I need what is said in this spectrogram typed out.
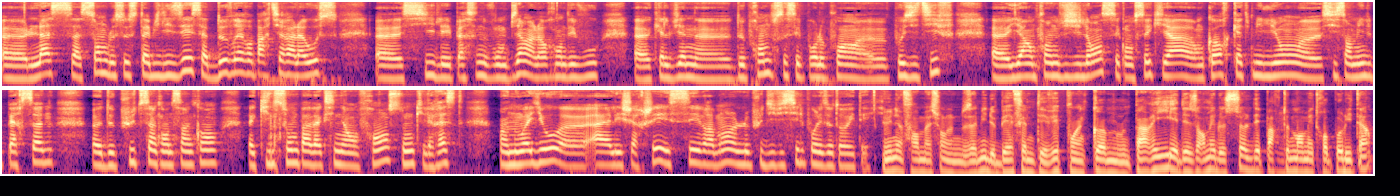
Là, ça semble se stabiliser. Ça devrait repartir à la hausse si les personnes vont bien à leur rendez-vous qu'elles viennent de prendre. Ça, c'est pour le point positif. Euh, il y a un point de vigilance, c'est qu'on sait qu'il y a encore 4 600 000 personnes euh, de plus de 55 ans euh, qui ne sont pas vaccinées en France. Donc il reste un noyau à aller chercher et c'est vraiment le plus difficile pour les autorités. Une information de nos amis de bfmtv.com. Paris est désormais le seul département métropolitain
